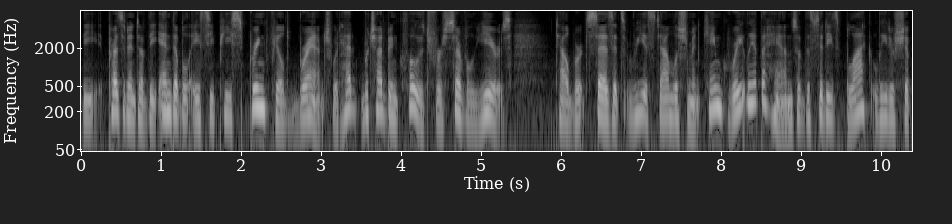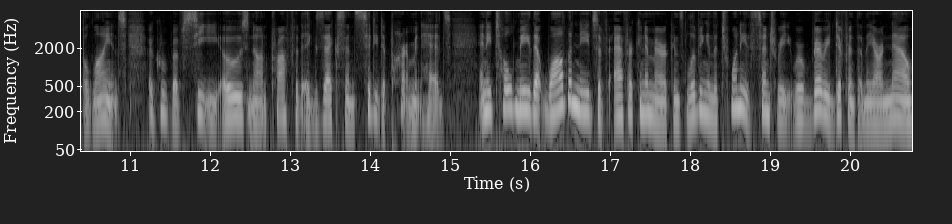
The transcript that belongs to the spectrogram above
the president of the NAACP Springfield branch, which had been closed for several years. Talbert says its reestablishment came greatly at the hands of the city's Black Leadership Alliance, a group of CEOs, nonprofit execs, and city department heads. And he told me that while the needs of African Americans living in the 20th century were very different than they are now,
